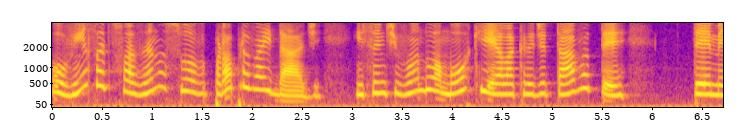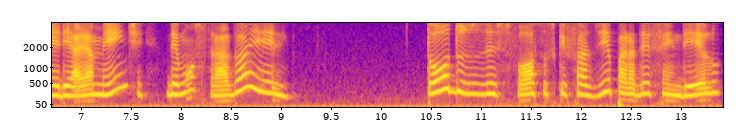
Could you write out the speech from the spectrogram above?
ou vinha satisfazendo a sua própria vaidade, incentivando o amor que ela acreditava ter temerariamente demonstrado a ele. Todos os esforços que fazia para defendê-lo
